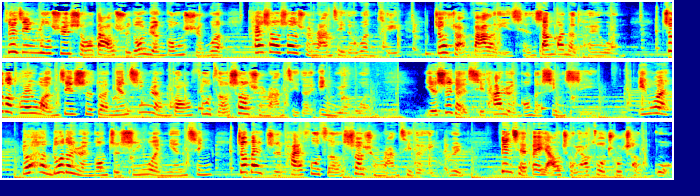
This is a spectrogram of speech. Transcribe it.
最近陆续收到许多员工询问开设社群软体的问题，就转发了以前相关的推文。这个推文既是对年轻员工负责社群软体的应援文，也是给其他员工的信息。因为有很多的员工只是因为年轻就被指派负责社群软体的营运，并且被要求要做出成果。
